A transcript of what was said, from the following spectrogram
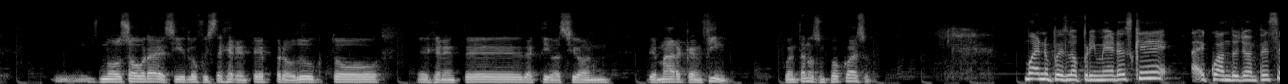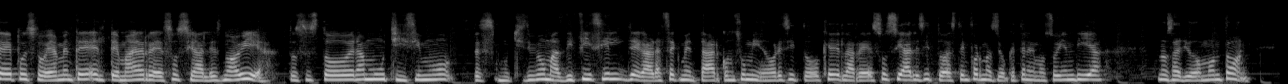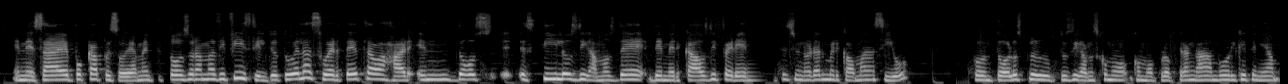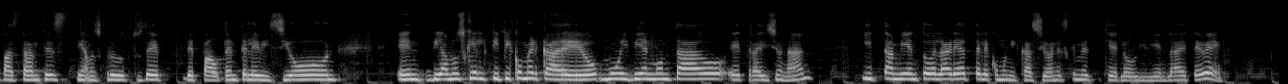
mm, no sobra decirlo, fuiste gerente de producto, eh, gerente de activación de marca, en fin. Cuéntanos un poco eso. Bueno, pues lo primero es que eh, cuando yo empecé, pues obviamente el tema de redes sociales no había. Entonces todo era muchísimo, pues muchísimo más difícil llegar a segmentar consumidores y todo que las redes sociales y toda esta información que tenemos hoy en día nos ayuda un montón. En esa época, pues obviamente todo eso era más difícil. Yo tuve la suerte de trabajar en dos estilos, digamos, de, de mercados diferentes. Uno era el mercado masivo, con todos los productos, digamos, como, como Procter Gamble, que tenían bastantes, digamos, productos de, de, pauta en televisión, en, digamos que el típico mercadeo muy bien montado, eh, tradicional, y también todo el área de telecomunicaciones que, me, que lo viví en la ETV.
